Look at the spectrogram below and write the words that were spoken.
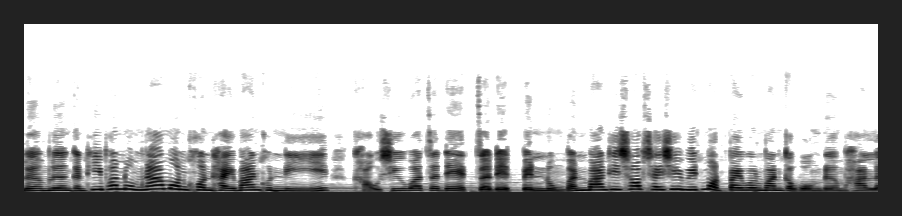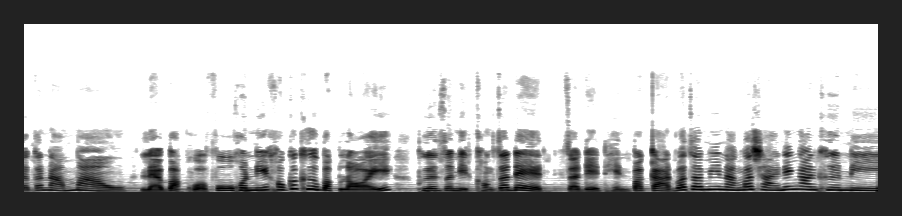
เริ่มเรื่องกันที่พ่อหนุ่มหน้ามนคนไทยบ้านคนนี้ เขาชื่อว่าจะเด็ดจะเด็ดเป็นหนุ่มบ้านๆที่ชอบใช้ชีวิตหมดไปวันๆกับวงเดิมพันแล้วก็น้ำเมา และบักหัวฟูคนนี้เขาก็คือบักหลอย เพื่อนสนิทของจะเด็ดจะเด็ดเห็นประกาศว่าจะมีหนังมาฉายในงานคืนนี้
